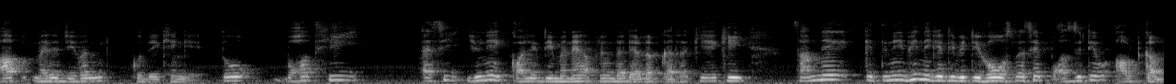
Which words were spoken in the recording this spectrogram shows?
आप मेरे जीवन को देखेंगे तो बहुत ही ऐसी यूनिक क्वालिटी मैंने अपने अंदर डेवलप कर रखी है कि सामने कितनी भी निगेटिविटी हो, उसमें से पॉजिटिव आउटकम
